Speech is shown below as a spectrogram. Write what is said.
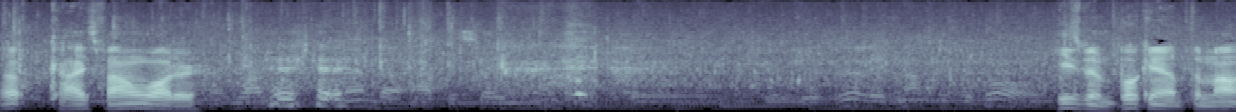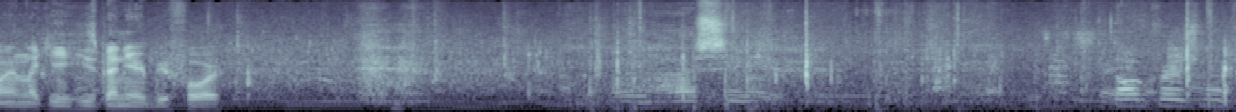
Oh, Kai's found water. He's been booking up the mountain like he, he's been here before. I see. Dog version of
